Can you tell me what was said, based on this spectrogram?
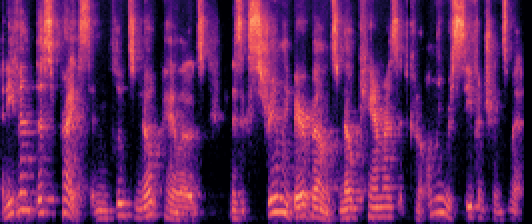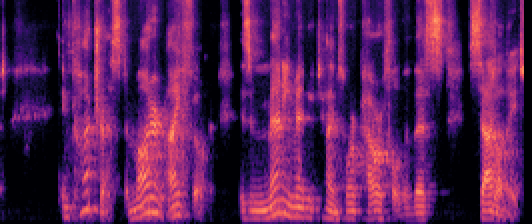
And even at this price, it includes no payloads and is extremely bare bones, no cameras, it can only receive and transmit. In contrast, a modern iPhone is many, many times more powerful than this satellite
